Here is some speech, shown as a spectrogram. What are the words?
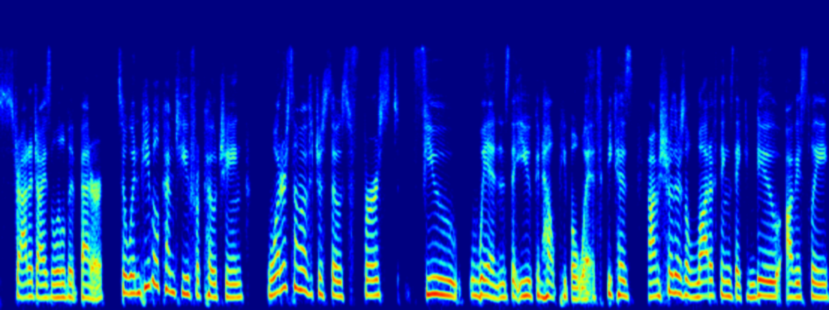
strategize a little bit better. So when people come to you for coaching, what are some of just those first few wins that you can help people with? Because I'm sure there's a lot of things they can do. Obviously,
